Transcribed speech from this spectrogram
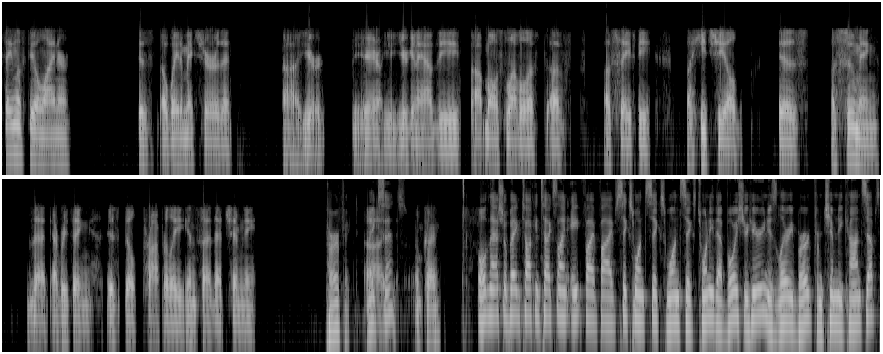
stainless steel liner is a way to make sure that uh, you're you know you're going to have the utmost level of, of of safety. A heat shield is assuming that everything is built properly inside that chimney. Perfect. Makes Uh, sense. Okay. Old National Bank talking text line 855 616 1620. That voice you're hearing is Larry Berg from Chimney Concepts.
